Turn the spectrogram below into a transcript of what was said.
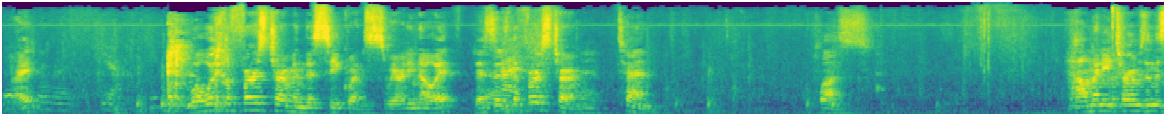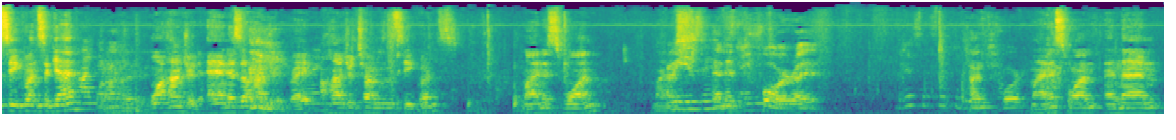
right? Yeah. What was the first term in this sequence? We already know it. This is the first term, 10 plus. How many terms in the sequence again? 100. 100. N is 100, right? 100 terms in the sequence. Minus 1. Are we Minus, using? And it's four, right? What does this have to do? Times four. minus 1, and then,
